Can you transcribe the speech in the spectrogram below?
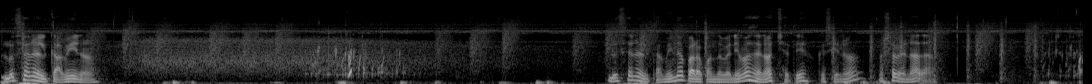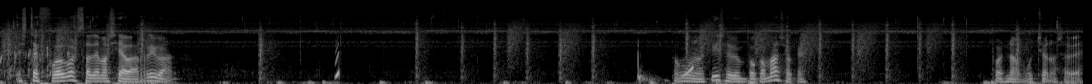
Luz en el camino Luz en el camino para cuando venimos de noche, tío Que si no, no se ve nada este fuego está demasiado arriba. Pongo uno aquí, ¿se ve un poco más o qué? Pues no, mucho no se ve,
